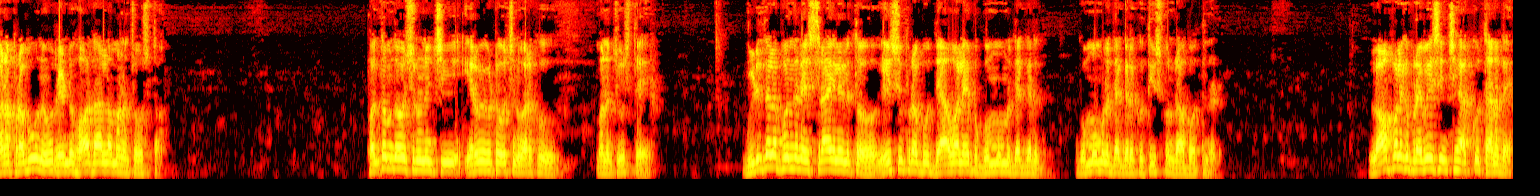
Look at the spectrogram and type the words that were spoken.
మన ప్రభువును రెండు హోదాల్లో మనం చూస్తాం. పంతొమ్మిదవ వచనం నుంచి ఇరవై ఒకటో వచనం వరకు మనం చూస్తే విడుదల పొందిన ఇస్రాయిలతో యేసుప్రభు దేవాలయపు గుమ్మముల దగ్గర గుమ్మముల దగ్గరకు తీసుకుని రాబోతున్నాడు. లోపలికి ప్రవేశించే హక్కు తనదే.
